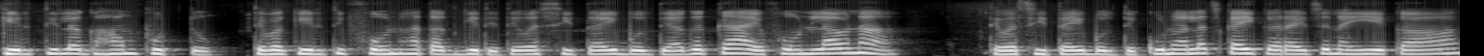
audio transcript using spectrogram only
कीर्तीला घाम फुटतो. तेव्हा कीर्ती फोन हातात घेते. तेव्हा सीताई बोलते अगं काय फोन लाव ना. तेव्हा सीताई बोलते कुणालाच काही करायचं नाहीये का?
